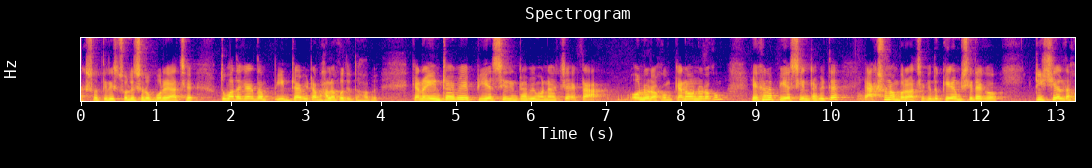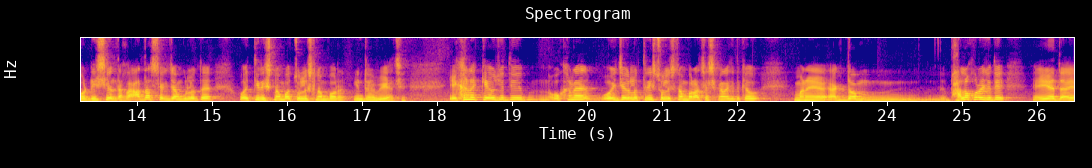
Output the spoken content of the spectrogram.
একশো তিরিশ, চল্লিশের উপরে আছে তোমাদেরকে একদম ইন্টারভিউটা ভালো করে দিতে হবে। কেন ইন্টারভিউ পিএসসির ইন্টারভিউ মানে হচ্ছে একটা অন্যরকম। কেন অন্যরকম? এখানে পিএসসি ইন্টারভিউতে একশো নম্বর আছে। কিন্তু কেএমসি দেখো টিসিএল দেখো, ডিসিএল দেখো আদার্স এক্সামগুলোতে ওই তিরিশ নম্বর, চল্লিশ নম্বর ইন্টারভিউ আছে। এখানে কেউ যদি, ওখানে ওই যেগুলো তিরিশ, চল্লিশ নম্বর আছে, সেখানে যদি কেউ মানে একদম ভালো করে যদি ইয়ে দেয়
